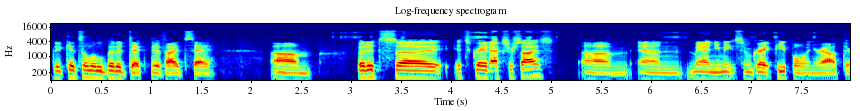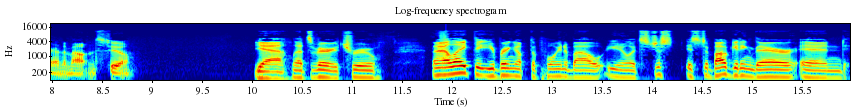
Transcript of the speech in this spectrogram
that gets a little bit addictive i'd say um, but it's uh, it's great exercise, um, and man, you meet some great people when you're out there in the mountains too. Yeah, that's very true. And I like that you bring up the point about you know it's just it's about getting there and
